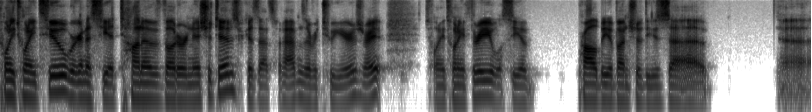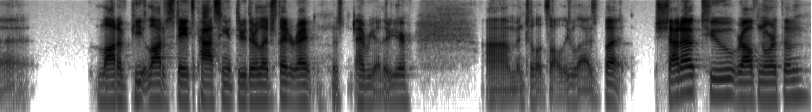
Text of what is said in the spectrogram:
2022, we're going to see a ton of voter initiatives because that's what happens every two years, right? 2023, we'll see a probably a bunch of these. Uh, uh, lot of a lot of states passing it through their legislature, right? Just every other year um, until it's all legalized. But shout out to Ralph Northam.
